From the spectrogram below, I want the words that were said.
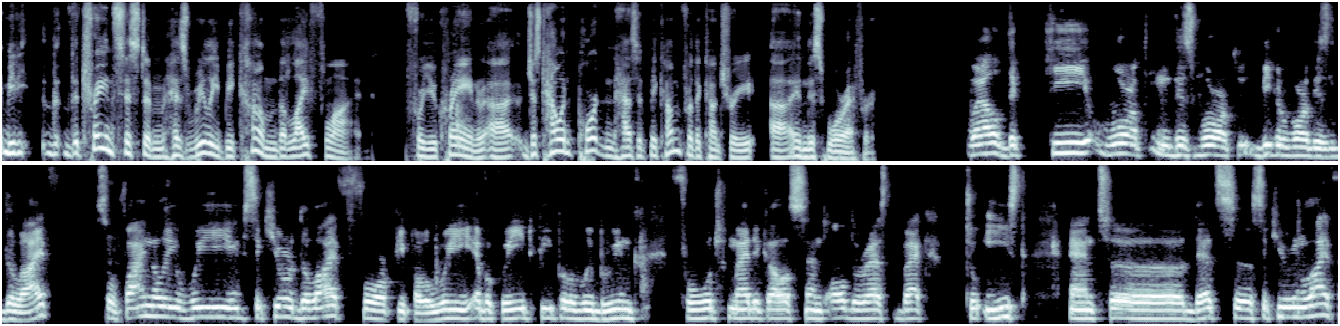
I mean, the, the train system has really become the lifeline for Ukraine. Uh, just how important has it become for the country uh, in this war effort? Well, the key word in this word, bigger word, is the life. So finally, we secure the life for people. We evacuate people. We bring food, medicals, and all the rest back to east, and uh, that's uh, securing life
